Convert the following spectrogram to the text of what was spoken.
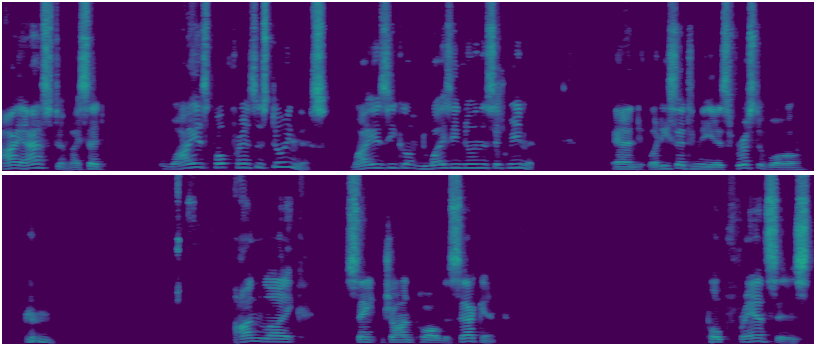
I asked him, I said, why is Pope Francis doing this? Why is he going? Why is he doing this agreement? And what he said to me is, first of all, unlike St. John Paul II, Pope Francis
